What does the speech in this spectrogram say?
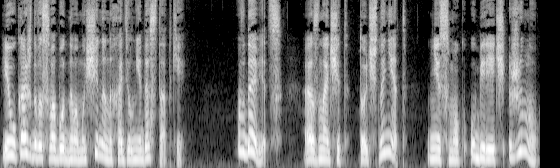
и у каждого свободного мужчины находил недостатки. Вдовец, а значит, точно нет, не смог уберечь жену,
